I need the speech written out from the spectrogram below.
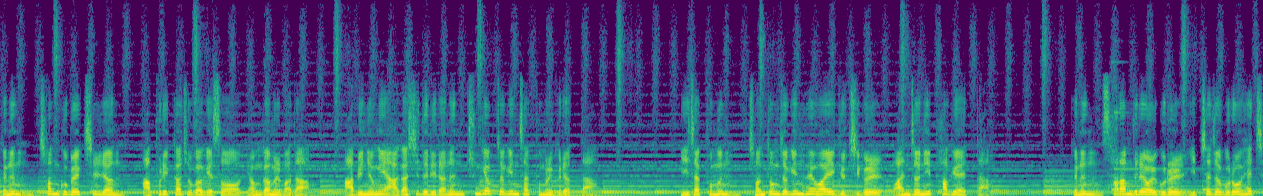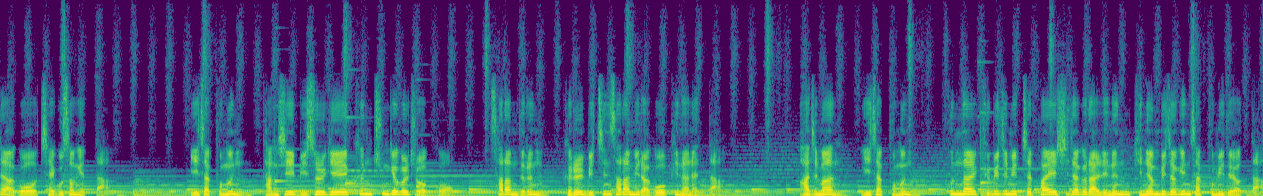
그는 1907년 아프리카 조각에서 영감을 받아 아비뇽의 아가씨들이라는 충격적인 작품을 그렸다. 이 작품은 전통적인 회화의 규칙을 완전히 파괴했다. 그는 사람들의 얼굴을 입체적으로 해체하고 재구성했다. 이 작품은 당시 미술계에 큰 충격을 주었고 사람들은 그를 미친 사람이라고 비난했다. 하지만 이 작품은 훗날 큐비즘 입체파의 시작을 알리는 기념비적인 작품이 되었다.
